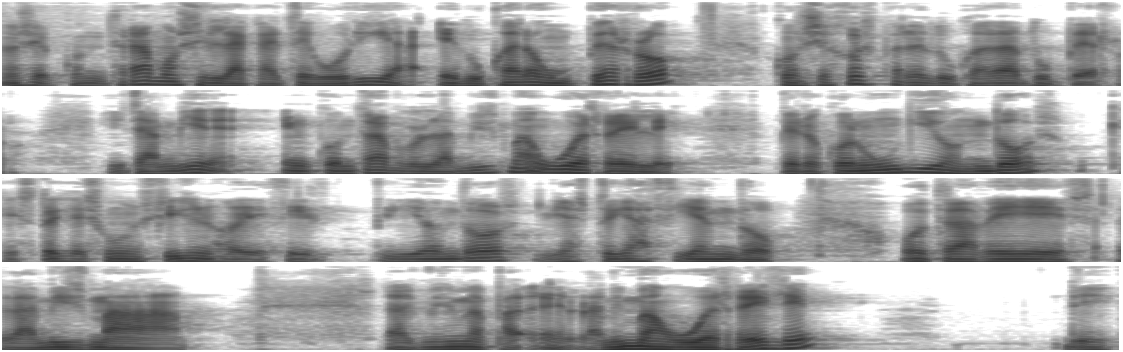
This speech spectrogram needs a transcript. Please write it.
Nos encontramos en la categoría educar a un perro, consejos para educar a tu perro. Y también encontramos la misma URL, pero con un guion 2, que esto es un signo de decir guion 2, ya estoy haciendo otra vez la misma, la misma, la misma URL de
